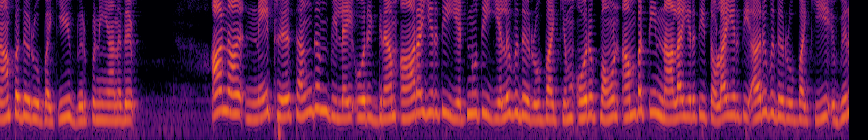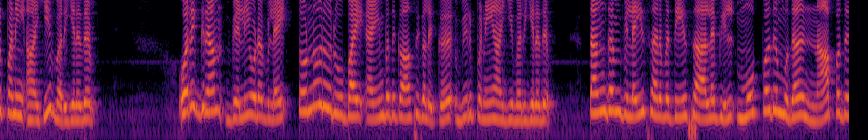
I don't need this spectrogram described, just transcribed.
நாற்பது ரூபாய்க்கு விற்பனையானது. ஆனால் நேற்று தங்கம் விலை ஒரு கிராம் ஆறாயிரத்தி எட்நூற்றி எழுபது ரூபாய்க்கும் ஒரு பவுன் ஐம்பத்தி நாலாயிரத்தி தொள்ளாயிரத்தி அறுபது ரூபாய்க்கு விற்பனை ஆகி வருகிறது. ஒரு கிராம் வெள்ளியோட விலை தொண்ணூறு ரூபாய் ஐம்பது காசுகளுக்கு விற்பனையாகி வருகிறது. தங்கம் விலை சர்வதேச அளவில் முப்பது முதல் நாற்பது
